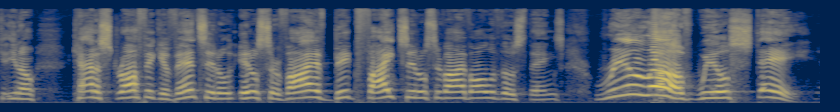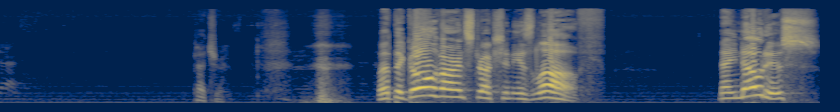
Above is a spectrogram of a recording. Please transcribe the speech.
you know, catastrophic events. It'll, it'll survive big fights. It'll survive all of those things. Real love will stay. Petra. But the goal of our instruction is love. Now, you notice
